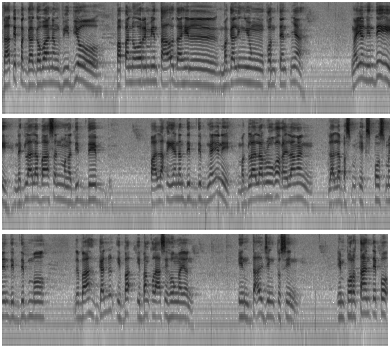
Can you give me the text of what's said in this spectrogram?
Dati pag gagawa ng video, papanoorin mo yung tao dahil magaling yung content niya. Ngayon, hindi eh. Naglalabasan mga dibdib. Palakihan ng dibdib ngayon eh. Maglalaro ka, kailangan lalabas mo, expose mo yung dibdib mo. 'Di ba? Ganun, iba, ibang klase ho ngayon. Indulging to sin. Importante po,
